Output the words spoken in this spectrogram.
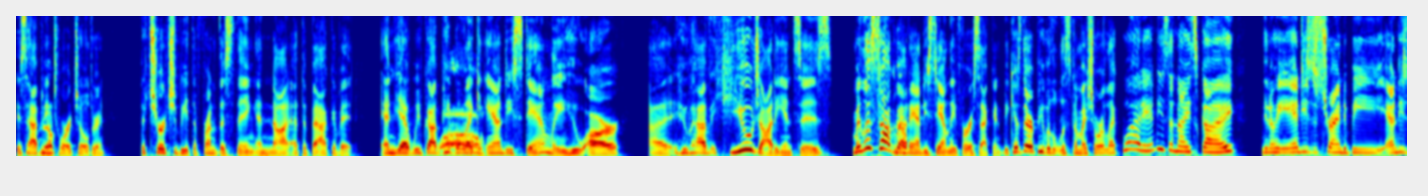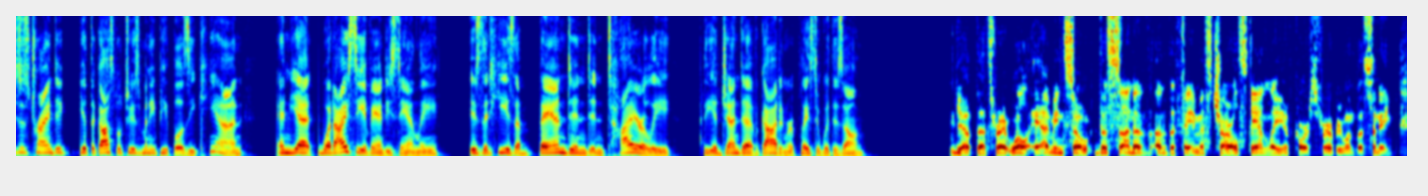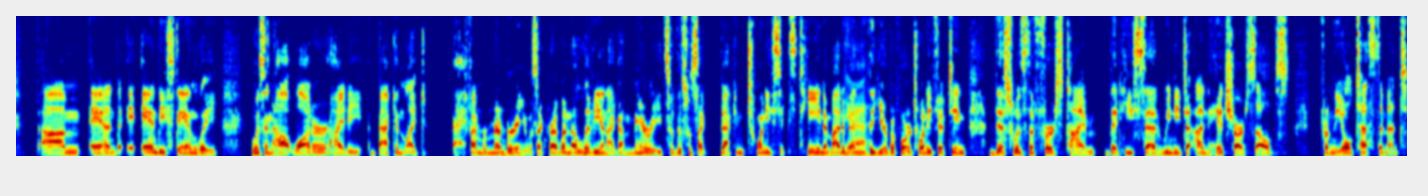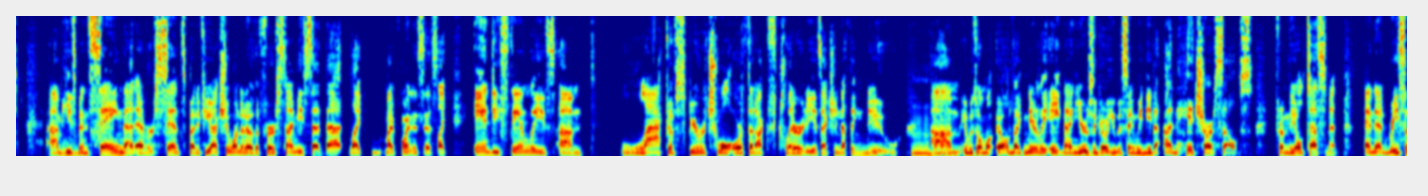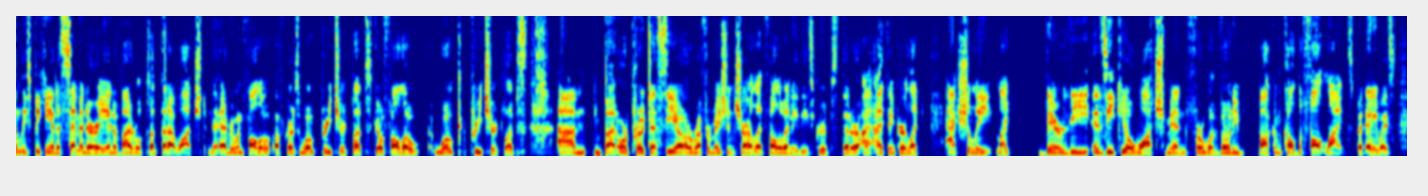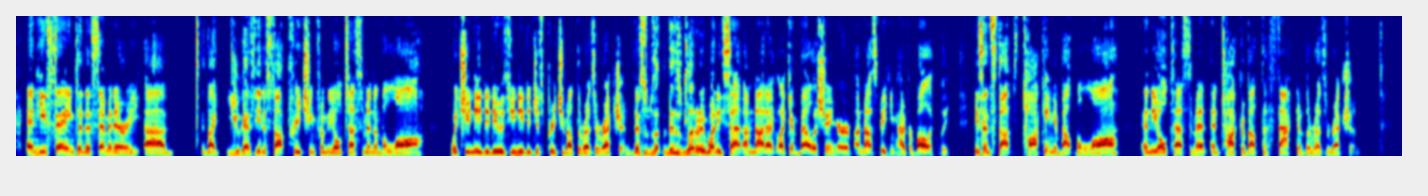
is happening yep. to our children. The church should be at the front of this thing and not at the back of it. And yet we've got wow. people like Andy Stanley who are uh, who have huge audiences. I mean, let's talk yep. about Andy Stanley for a second because there are people that listen to my show are like, "What? Andy's a nice guy." You know, he, Andy's just trying to be. Andy's just trying to get the gospel to as many people as he can. And yet, what I see of Andy Stanley is that he has abandoned entirely the agenda of God and replaced it with his own. Yeah, that's right. Well, I mean, so the son of, of the famous Charles Stanley, of course, for everyone listening, um, and Andy Stanley was in hot water, Heidi, back in like, if I'm remembering, it was like right when Olivia and I got married. So this was like back in 2016. It might have yeah. been the year before, 2015. This was the first time that he said we need to unhitch ourselves from the Old Testament. Um, he's been saying that ever since. But if you actually want to know the first time he said that, like my point is this: like Andy Stanley's um, lack of spiritual orthodox clarity is actually nothing new. Mm-hmm. Um, it was almost like nearly eight, nine years ago, he was saying we need to unhitch ourselves from the Old Testament. And then recently, speaking at a seminary in a viral clip that I watched, everyone follow, of course, woke preacher clips. Go follow woke preacher clips, um, but or Protestia or Reformation Charlotte. Follow any of these groups that are, I, I think, are like actually like they're the Ezekiel watchmen for what Voddie Baucham called the fault lines. But anyways, and he's saying to the seminary, uh, like you guys need to stop preaching from the Old Testament and the law. What you need to do is you need to just preach about the resurrection. This was this is literally what he said. I'm not like embellishing or I'm not speaking hyperbolically. He said, stop talking about the law and the Old Testament and talk about the fact of the resurrection.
